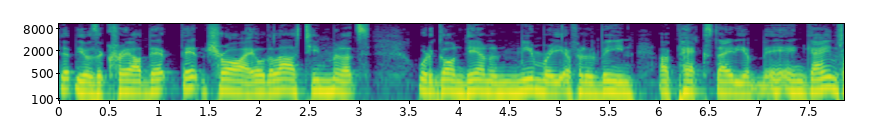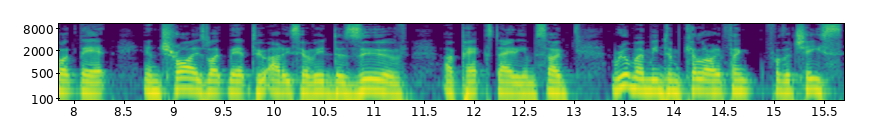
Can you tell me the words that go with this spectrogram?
that there was a crowd. That that try or the last ten minutes would have gone down in memory if it had been a packed stadium. And games like that and tries like that to Ardie Savea deserve a packed stadium. So, real momentum killer, I think, for the Chiefs.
